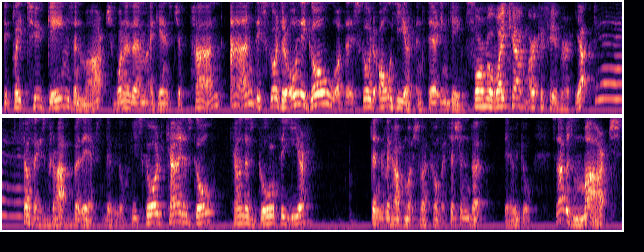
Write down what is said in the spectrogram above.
They played two games in March, one of them against Japan, and they scored their only goal of- they scored all year in 13 games. Former Whitecap Marcus Haber. Yep. Still think it's crap, but there, there we go. He scored Canada's goal, Canada's goal of the year. Didn't really have much of a competition, but there we go. So that was March.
